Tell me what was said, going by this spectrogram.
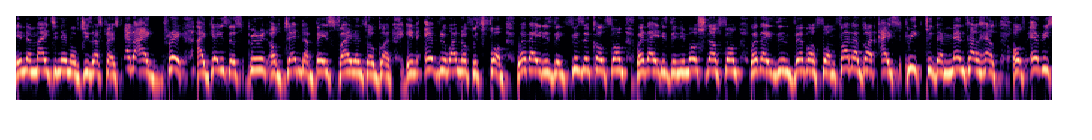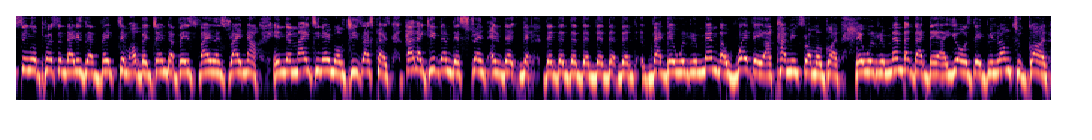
in the mighty name of Jesus Christ. Father, I pray against the spirit of gender based violence, oh God, in every one of its form, whether it is in physical form, whether it is in emotional form, whether it's in verbal form. Father God, I speak to the mental health of every single person that is a victim of a gender based violence right now in the mighty name of Jesus Christ. Father, give them the strength and the, the, the, the, the, the, the, the, that they will remember where they are coming from, oh God. They will remember that they are yours. They belong to God.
